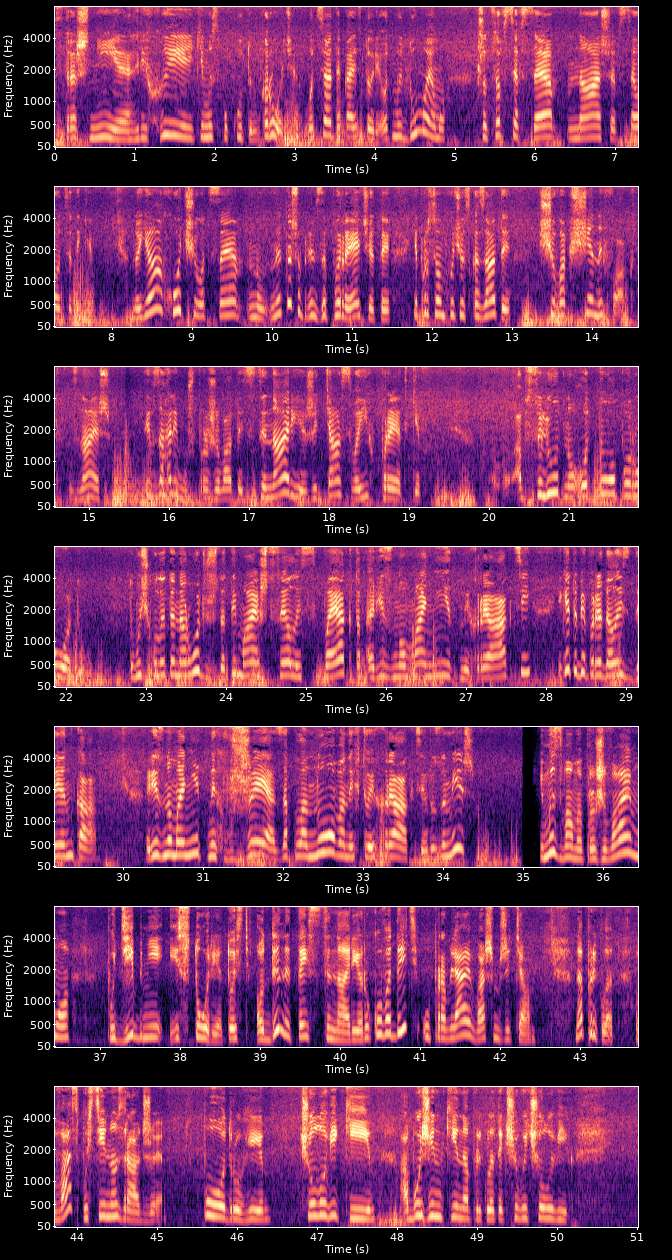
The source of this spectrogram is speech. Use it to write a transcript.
страшні гріхи, які ми спокутуємо. Коротше, оця така історія. От ми думаємо, що це все все наше, все оце таке. Ну я хочу це, ну не те, що прям заперечити. Я просто вам хочу сказати, що взагалі не факт. Знаєш, ти взагалі можеш проживати сценарії життя своїх предків. Абсолютно ото породу. Тому що коли ти народжуєшся, ти маєш цілий спектр різноманітних реакцій, які тобі передались ДНК. Різноманітних вже запланованих твоїх реакцій, розумієш? І ми з вами проживаємо подібні історії. Тобто один і той сценарій руководить, управляє вашим життям. Наприклад, вас постійно зраджує подруги, чоловіки або жінки, наприклад, якщо ви чоловік.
